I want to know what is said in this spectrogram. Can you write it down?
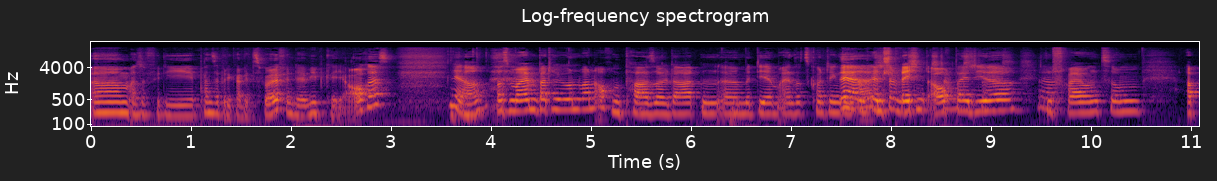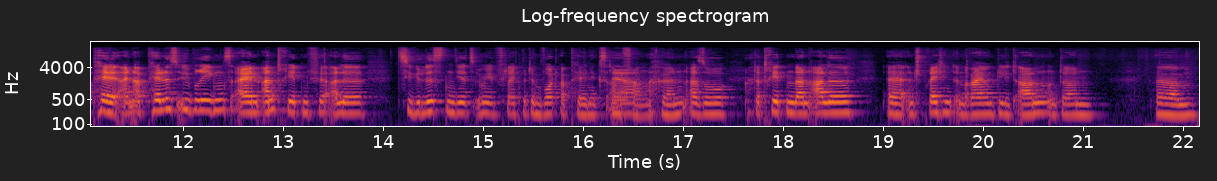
ähm, also für die Panzerbrigade 12, in der Wiebke ja auch ist. Ja, aus meinem Bataillon waren auch ein paar Soldaten äh, mit dir im Einsatzkontingent Ja, und entsprechend stimmt, auch stimmt, bei dir stimmt. in Freiung zum Appell. Ein Appell ist übrigens ein Antreten für alle Zivilisten, die jetzt irgendwie vielleicht mit dem Wort Appell nichts Ja. anfangen können. Also da treten dann alle äh, entsprechend in Reihe und Glied an und dann ähm,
